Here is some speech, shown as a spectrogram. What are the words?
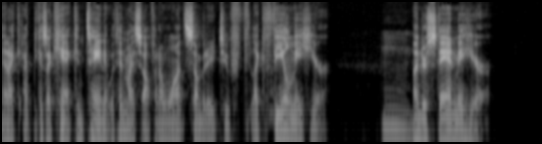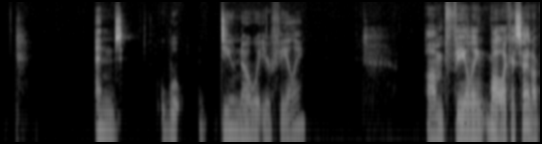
and I, I because I can't contain it within myself and I want somebody to f- like feel me here. Mm. Understand me here. and what do you know what you're feeling? I'm feeling well, like I said, I'm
